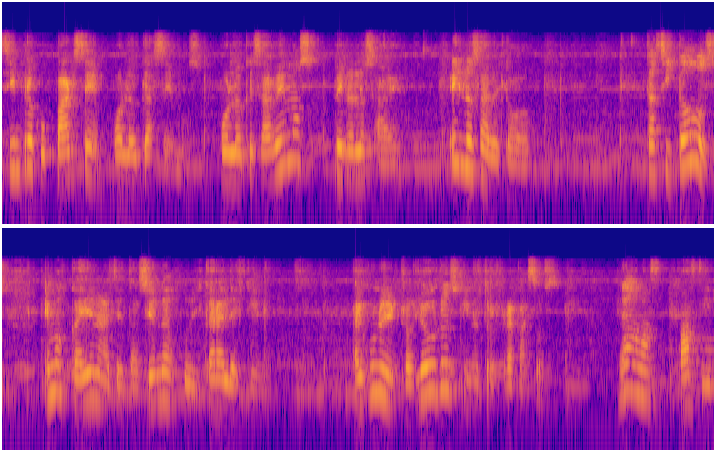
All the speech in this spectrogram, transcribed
sin preocuparse por lo que hacemos, por lo que sabemos, pero lo sabe. Él lo sabe todo. Casi todos hemos caído en la tentación de adjudicar al destino, algunos de nuestros logros y nuestros fracasos. Nada más fácil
